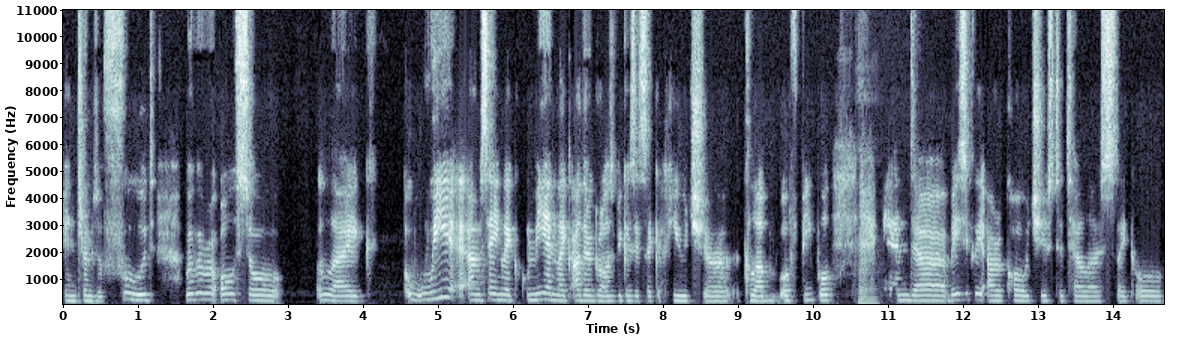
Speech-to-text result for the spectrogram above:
in terms of food but we were also like we i'm saying like me and like other girls because it's like a huge uh, club of people mm-hmm. and uh, basically our coach used to tell us like oh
